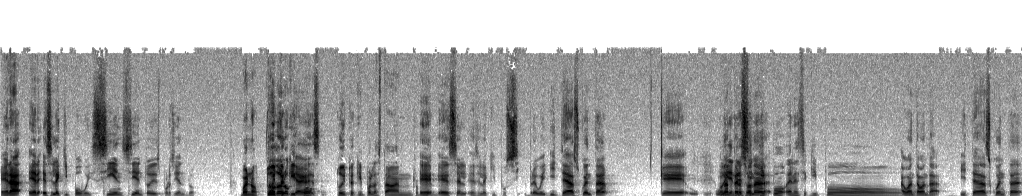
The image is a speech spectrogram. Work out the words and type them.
Era, era- es el equipo, güey. 100, 110%. Bueno, tú y todo tu lo que equipo, hagas- tú y tu equipo la estaban Eh, rompiendo. es, el, es el equipo siempre, güey. Y te das cuenta que una Oye, persona... En ese equipo, en ese equipo... Aguanta, aguanta. Y te das cuenta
